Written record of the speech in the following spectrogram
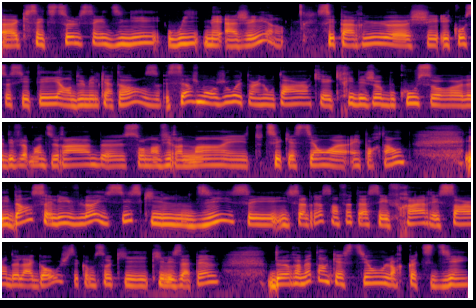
euh, qui s'intitule S'indigner, oui, mais agir. C'est paru euh, chez Éco-Société en 2014. Serge Mongeau est un auteur qui a écrit déjà beaucoup sur euh, le développement durable, sur l'environnement et toutes ces questions importantes. Et dans ce livre-là, ici, ce qu'il dit, c'est il s'adresse en fait à ses frères et sœurs de la gauche, c'est comme ça qu'il les appelle, de remettre en question leur quotidien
